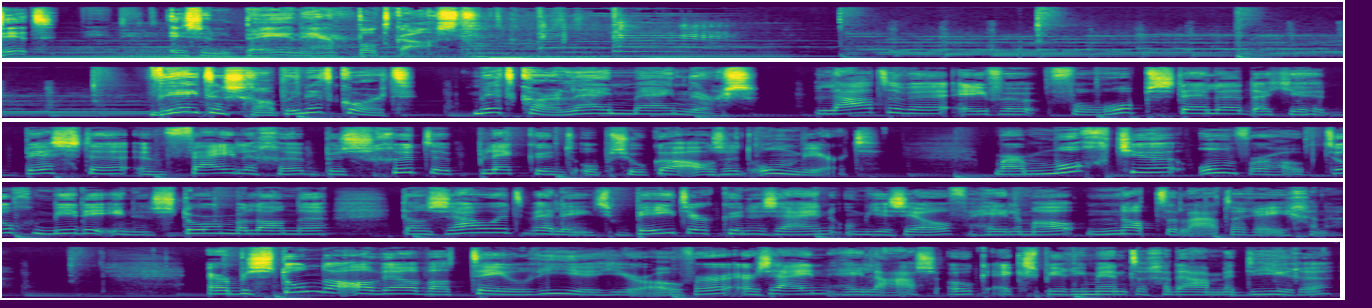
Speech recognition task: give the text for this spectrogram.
Dit is een BNR podcast. Wetenschap in het kort met Carlijn Meinders. Laten we even vooropstellen dat je het beste een veilige, beschutte plek kunt opzoeken als het onweert. Maar mocht je onverhoopt toch midden in een storm belanden, dan zou het wel eens beter kunnen zijn om jezelf helemaal nat te laten regenen. Er bestonden al wel wat theorieën hierover. Er zijn helaas ook experimenten gedaan met dieren.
